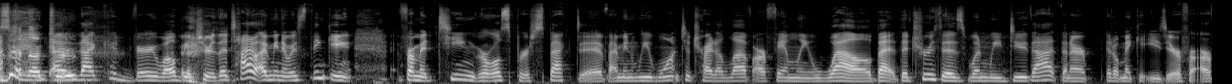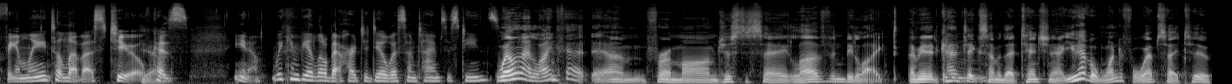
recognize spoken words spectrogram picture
Is that not true? That, that could very well be true. The title, I mean, I was thinking from a teen girl's perspective, I mean, we want to try to love our family well, but the truth is when we do that, then our it'll make it easier for our family to love us too. Yeah. Because, you know, we can be a little bit hard to deal with sometimes as teens. Well, and I like that um, for a mom just to say love and be liked. I mean, it kind of takes Mm. some of that tension out. You have a wonderful website too,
